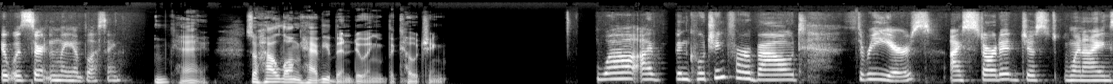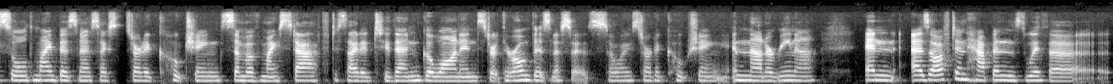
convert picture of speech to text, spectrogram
It was certainly a blessing. Okay. So, how long have you been doing the coaching? Well, I've been coaching for about three years. I started just when I sold my business, I started coaching some of my staff, decided to then go on and start their own businesses. So I started coaching in that arena. And as often happens with a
